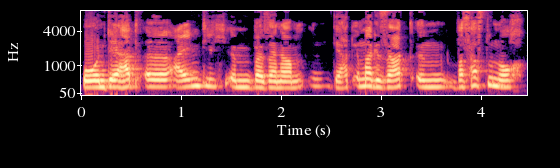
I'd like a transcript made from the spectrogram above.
Und der hat äh, eigentlich ähm, bei seiner, der hat immer gesagt, ähm, was hast du noch?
